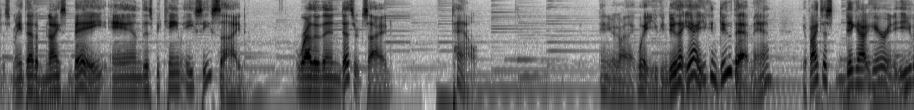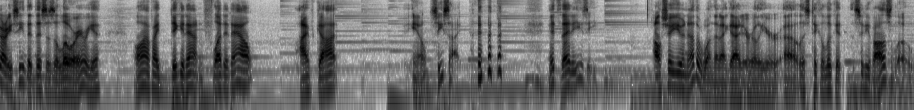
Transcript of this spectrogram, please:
just made that a nice bay, and this became a seaside rather than desert side town. And you're going like, wait, you can do that? Yeah, you can do that, man. If I just dig out here, and you can already see that this is a lower area, well, if I dig it out and flood it out, I've got, you know, seaside. it's that easy. I'll show you another one that I got earlier. Uh, let's take a look at the city of Oslo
